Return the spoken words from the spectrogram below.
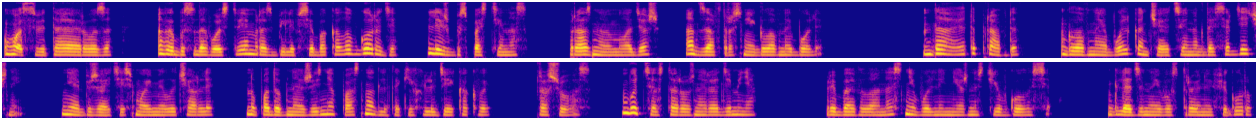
«О, святая Роза, вы бы с удовольствием разбили все бокалы в городе, лишь бы спасти нас. Праздную молодежь от завтрашней головной боли». «Да, это правда. Головная боль кончается иногда сердечной. Не обижайтесь, мой милый Чарли, но подобная жизнь опасна для таких людей, как вы. Прошу вас, будьте осторожны ради меня прибавила она с невольной нежностью в голосе. Глядя на его стройную фигуру,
